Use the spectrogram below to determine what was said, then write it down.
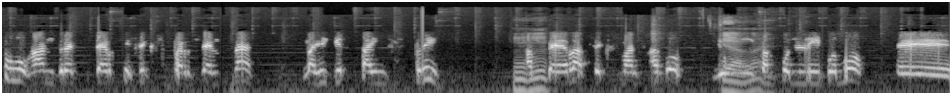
236% na. Mahigit times 3 ang Mhm. pera six months ago. Yung eh. 10,000 mo, eh,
